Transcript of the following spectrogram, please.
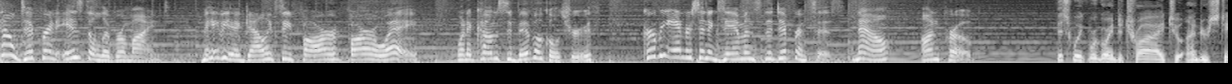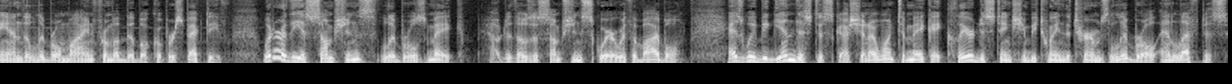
how different is the liberal mind? Maybe a galaxy far, far away. When it comes to biblical truth, Kerby Anderson examines the differences now on Probe. This week, we're going to try to understand the liberal mind from a biblical perspective. What are the assumptions liberals make? How do those assumptions square with the Bible? As we begin this discussion, I want to make a clear distinction between the terms liberal and leftist.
